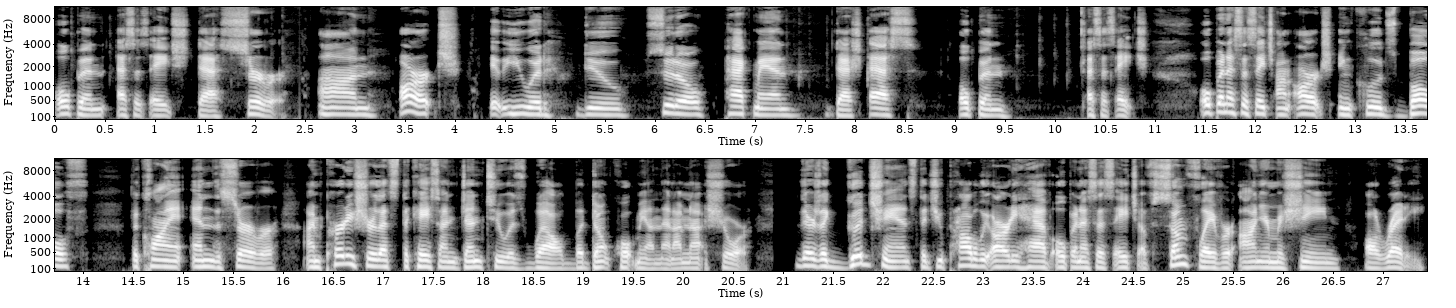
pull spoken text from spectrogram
OpenSSH-server. On Arch, it, you would do sudo pacman s open SSH. Open SSH on Arch includes both the client and the server. I'm pretty sure that's the case on Gentoo as well, but don't quote me on that. I'm not sure. There's a good chance that you probably already have OpenSSH of some flavor on your machine already.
